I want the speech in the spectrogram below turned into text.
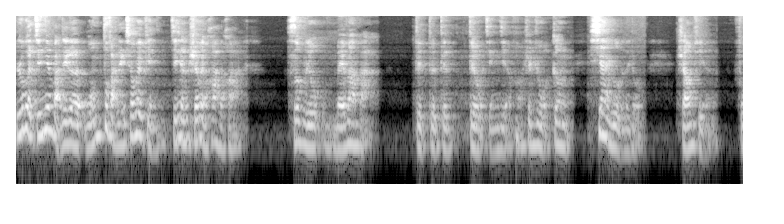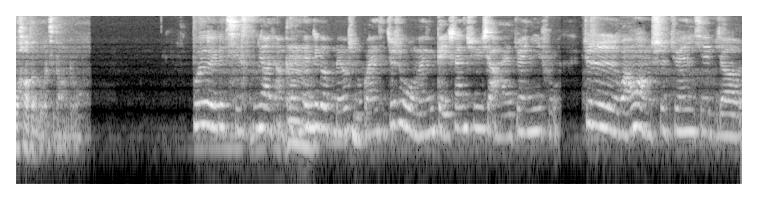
如果仅仅把这个我们不把这个消费品进行审美化的话，似乎就没办法对对对对我进行解放，甚至我更陷入了那种商品符号的逻辑当中。我有一个奇思妙想，可能跟这个没有什么关系，就是我们给山区小孩捐衣服，就是往往是捐一些比较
